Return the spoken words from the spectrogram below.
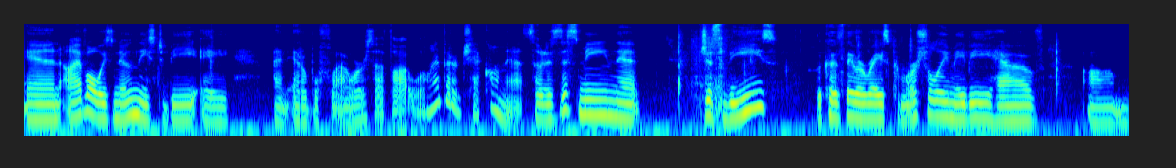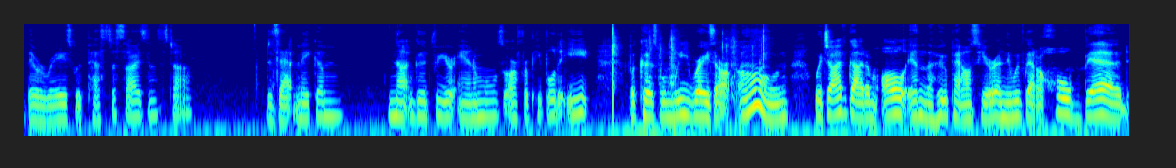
And I've always known these to be a an edible flower, so I thought, well, I better check on that. So does this mean that just these, because they were raised commercially, maybe have um, they were raised with pesticides and stuff? Does that make them not good for your animals or for people to eat because when we raise our own, which I've got them all in the hoop house here, and then we've got a whole bed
